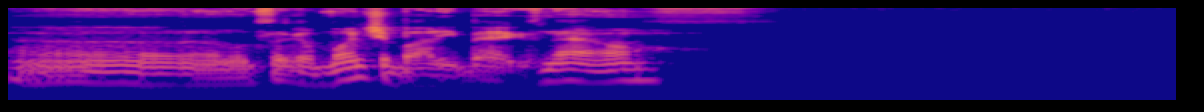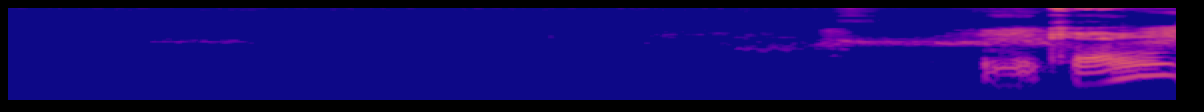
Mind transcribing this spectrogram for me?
Uh, looks like a bunch of body bags now. Okay.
